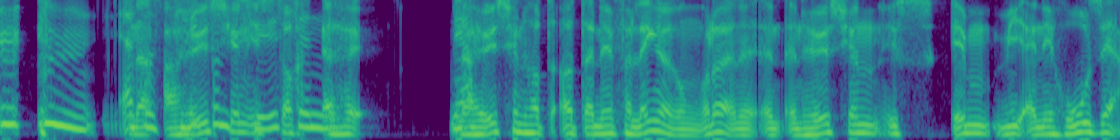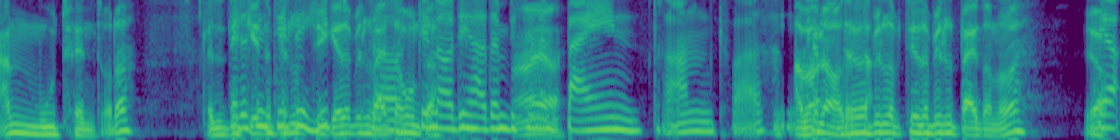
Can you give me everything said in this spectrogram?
Also Na, ein Slip Höschen und ist doch. Höschen. Ein, Hö- Ja. ein Höschen hat, hat eine Verlängerung, oder? Eine, ein, ein Höschen ist eben wie eine Hose anmutend, oder? Also die, ja, geht, ein bisschen, die geht ein bisschen weiter runter. Genau, die hat ein bisschen Ah, ja. ein Bein dran quasi. Aber genau, die da- hat, ein bisschen, die hat ein bisschen bei dann, oder? Ja.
